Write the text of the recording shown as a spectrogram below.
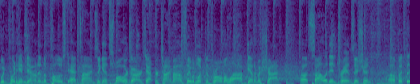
would put him down in the post at times against smaller guards. After timeouts, they would look to throw him a lob, get him a shot. Uh, solid in transition, uh, but th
